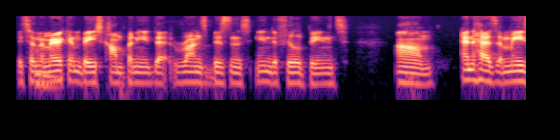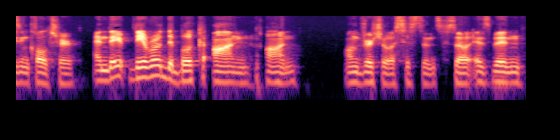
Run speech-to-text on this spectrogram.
It's an mm-hmm. American based company that runs business in the Philippines um, and has amazing culture. And they, they wrote the book on on on virtual assistants. So it's been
